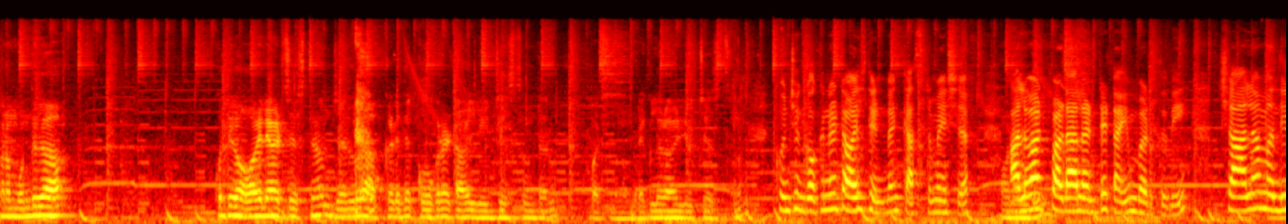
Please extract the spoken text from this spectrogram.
మనం ముందుగా కొద్దిగా ఆయిల్ యాడ్ చేస్తున్నాం. జనరల్గా అక్కడైతే కోకోనట్ ఆయిల్ యూజ్ చేస్తుంటారు బట్ మనం రెగ్యులర్ ఆయిల్ యూజ్ చేస్తున్నాం. కొంచెం కోకోనట్ ఆయిల్ తినడం కష్టమే షెఫ్. అలవాటు పడాలంటే టైం పడుతుంది. చాలామంది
